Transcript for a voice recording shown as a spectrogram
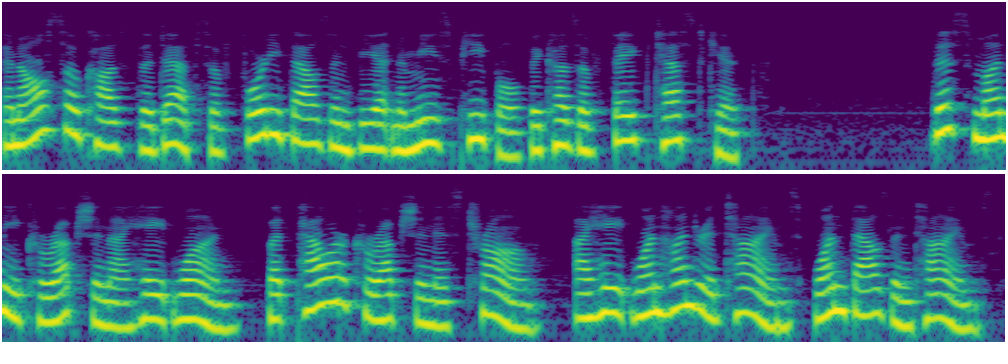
and also caused the deaths of 40,000 Vietnamese people because of fake test kits. This money corruption I hate one, but power corruption is Trong, I hate 100 times, 1000 times.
